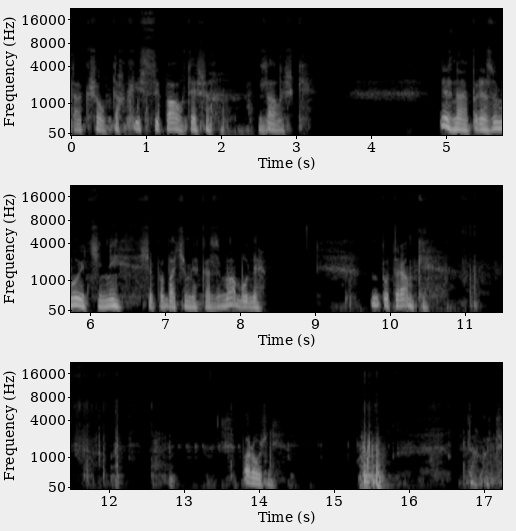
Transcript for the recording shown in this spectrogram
Так, шов так і зсипав те, що залишки. Не знаю, перезимують чи ні. Ще побачимо, яка зима буде. Ну, тут рамки порожні. Так от.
